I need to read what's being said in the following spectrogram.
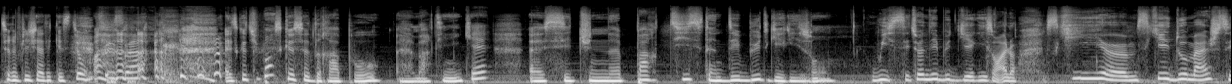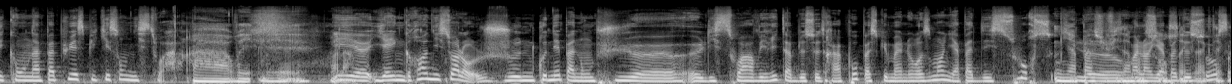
Tu réfléchis à tes questions. C'est ça. Est-ce que tu penses que ce drapeau euh, martiniquais, euh, c'est une partie, c'est un début de guérison? Oui, c'est un début de guérison. Alors, ce qui, euh, ce qui est dommage, c'est qu'on n'a pas pu expliquer son histoire. Ah oui, mais voilà. Et euh, il y a une grande histoire. Alors, je ne connais pas non plus euh, l'histoire véritable de ce drapeau parce que malheureusement, il n'y a pas des sources. il n'y a pas le- suffisamment Voilà, de il n'y a sources, pas de exact, sources.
